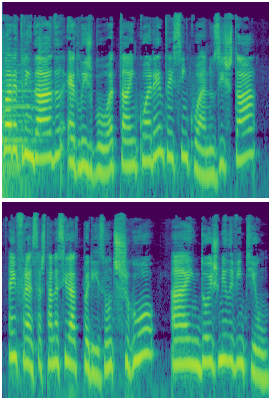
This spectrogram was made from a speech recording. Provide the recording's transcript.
Clara Trindade é de Lisboa, tem 45 anos e está em França, está na cidade de Paris, onde chegou em 2021.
